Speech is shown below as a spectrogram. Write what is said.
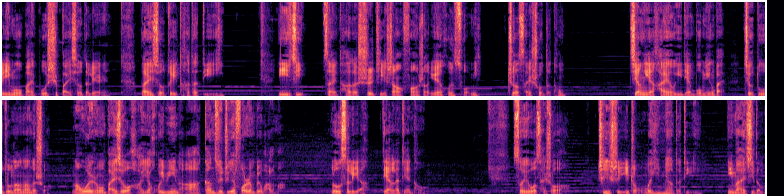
李慕白不是白秀的恋人，白秀对他的敌意，以及在他的尸体上放上冤魂索命，这才说得通。江岩还有一点不明白，就嘟嘟囔囔地说：“那为什么白秀还要回避呢？啊，干脆直接否认不就完了吗？”卢斯里啊，点了点头。所以我才说，这是一种微妙的敌意。你们还记得吗？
